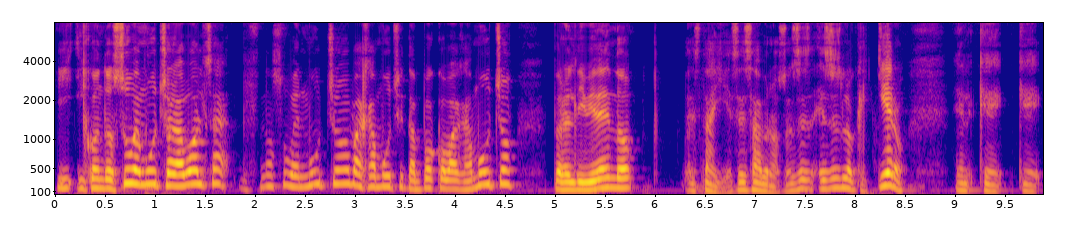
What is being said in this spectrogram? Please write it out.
Y, cuando sube mucho la bolsa, pues no suben mucho, baja mucho y tampoco baja mucho, pero el dividendo está ahí, ese es sabroso. Eso es, lo que quiero que, que,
